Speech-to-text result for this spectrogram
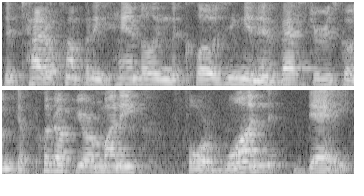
the title company is handling the closing and investor is going to put up your money for one day.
